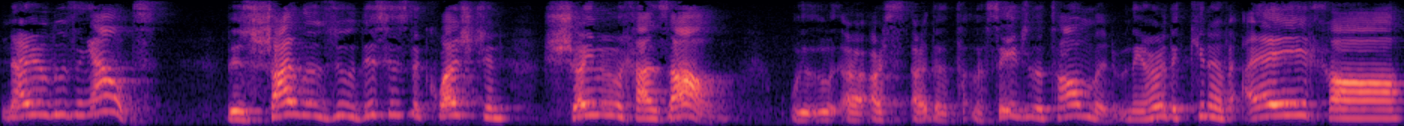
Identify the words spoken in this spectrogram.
now you're losing out. This Shaila Zu, this is the question, Shaimim Chazal, are, the, the sage of the Talmud, when they heard the kin of Eicha,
